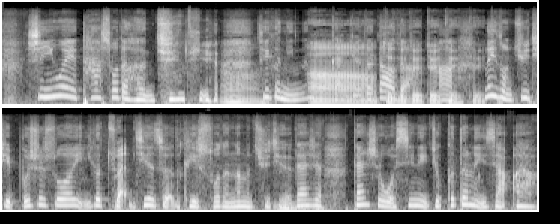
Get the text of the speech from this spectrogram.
是因为他说的很具体，啊。这个您能啊，感觉得到的，对对对啊。对对。对，那种具体不是说一个转介者的可以说的那么具体的，嗯。但是当时我心里就咯噔了一下，哎呀，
